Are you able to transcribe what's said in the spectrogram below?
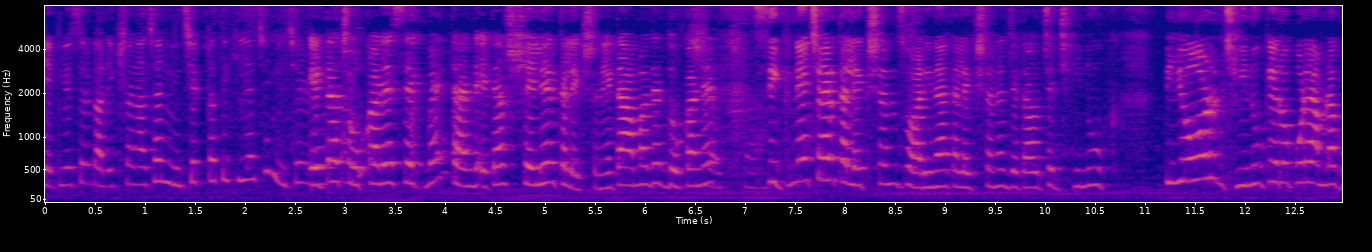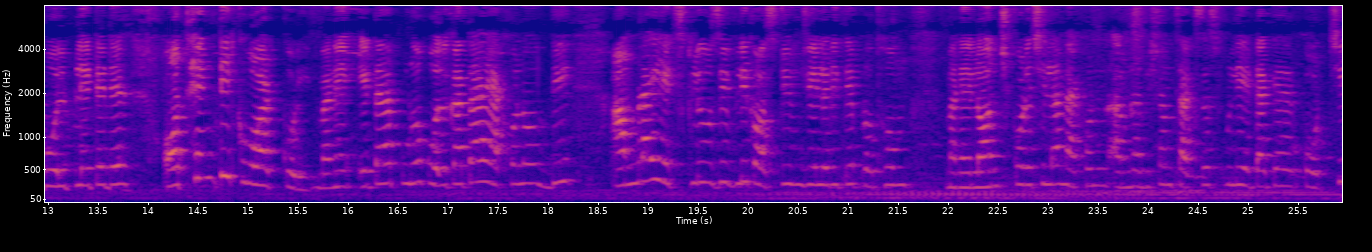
নেকলেসের কালেকশন আছে আর নিচেরটাতে কি আছে? নিচের এটা চোকারের সেগমেন্ট অ্যান্ড এটা শেলের কালেকশন এটা আমাদের দোকানের সিগনেচার কালেকশন সোয়ারিনা কালেকশনের যেটা হচ্ছে ঝিনুক। পিওর ঝিনুকের ওপরে আমরা গোল্ড প্লেটেড এর অথেন্টিক ওয়ার্ক করি। মানে এটা পুরো কলকাতায় এখনও অবধি আমরাই এক্সক্লুসিভলি কস্টিউম জুয়েলারিতে প্রথম মানে লঞ্চ করেছিলাম। এখন আমরা ভীষণ সাকসেসফুলি এটাকে করছি।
